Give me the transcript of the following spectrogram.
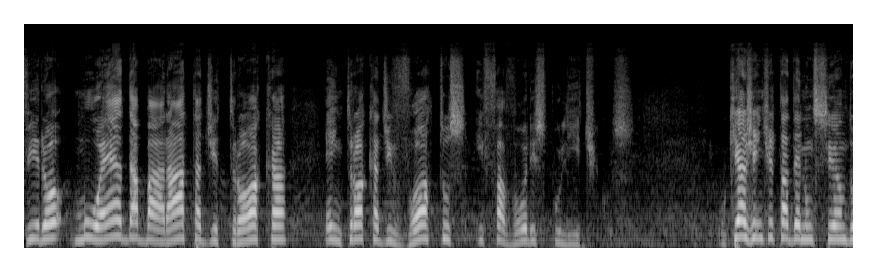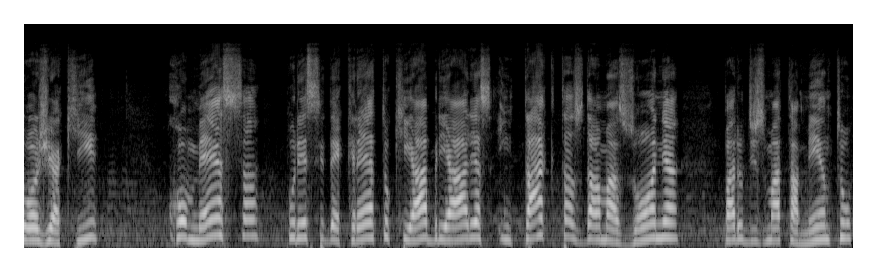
virou moeda barata de troca em troca de votos e favores políticos. O que a gente está denunciando hoje aqui começa por esse decreto que abre áreas intactas da Amazônia para o desmatamento,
